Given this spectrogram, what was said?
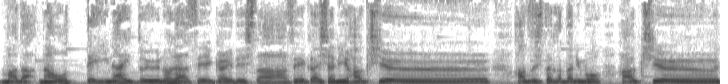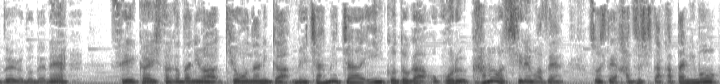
まだ治っていないというのが正解でした。正解者に拍手。外した方にも拍手。ということでね、正解した方には今日何かめちゃめちゃいいことが起こるかもしれません。そして外した方にも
